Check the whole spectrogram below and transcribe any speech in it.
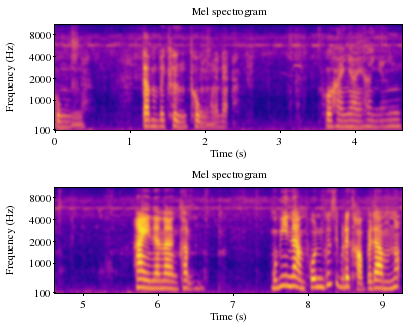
ถุงนะตำไปครึ่งถุงแล้วแหละพอใหายใหญ่ใหายยังให้นั่นนะครับบ่มีน้ำพ่นคือสิบ่ได้เขาไปดำเนาะ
